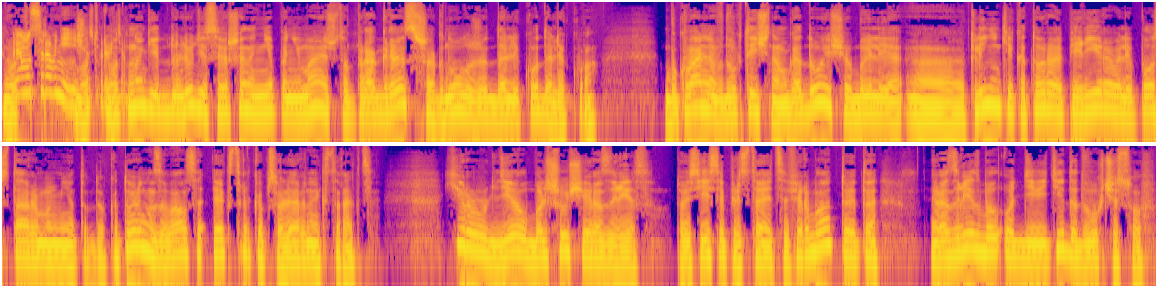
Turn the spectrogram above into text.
Вот, Прямо сравнение вот, сейчас проведем. Вот многие люди совершенно не понимают, что прогресс шагнул уже далеко-далеко. Буквально в 2000 году еще были э, клиники, которые оперировали по старому методу, который назывался экстракапсулярная экстракция. Хирург делал большущий разрез. То есть, если представить циферблат, то это разрез был от 9 до 2 часов.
